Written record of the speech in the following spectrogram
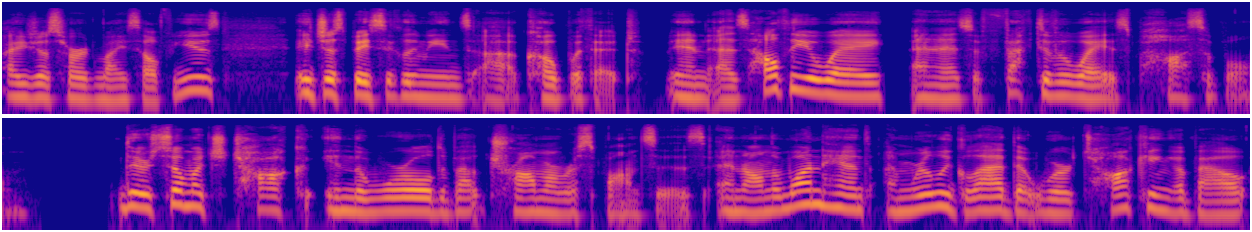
I just heard myself use. It just basically means uh, cope with it in as healthy a way and as effective a way as possible. There's so much talk in the world about trauma responses. And on the one hand, I'm really glad that we're talking about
